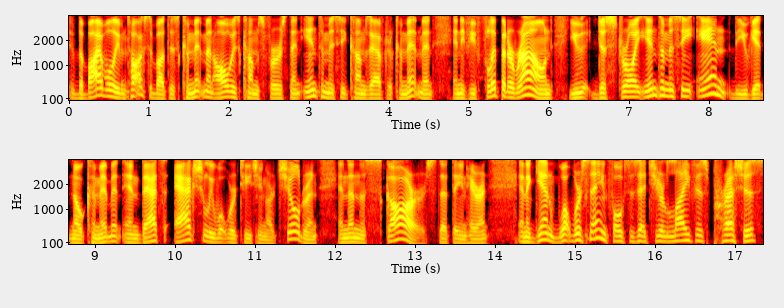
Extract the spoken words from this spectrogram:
The Bible even talks about this commitment always comes first, then intimacy comes after commitment. And if you flip it around, you destroy intimacy and you get no commitment. And that's actually what we're teaching our children. And then the scars that they inherit. And again, what we're saying, folks, is that your life is precious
